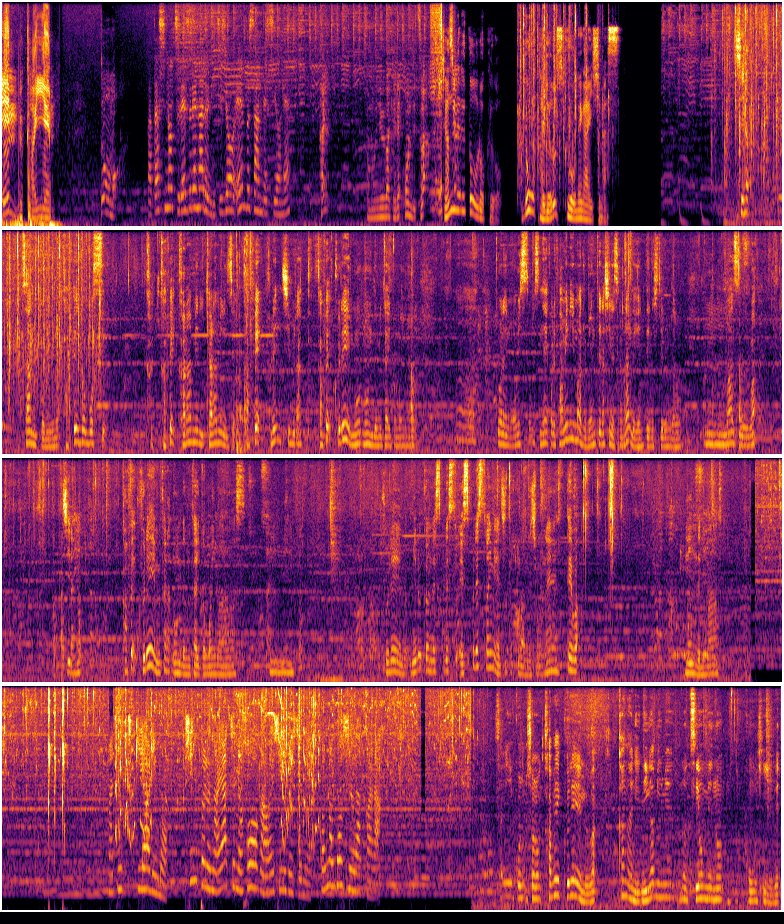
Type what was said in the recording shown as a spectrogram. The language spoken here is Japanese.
演武開演。どうも。私のつれづれなる日常演舞さんですよね。はい。そのいうわけで本日はチャンネル登録をどうかよろしくお願いします。こちらサントリーのカフェドボス。カカフェカラメリキャラメリゼ。カフェフレンチブラック。カフェクレームを飲んでみたいと思いますあーどれも美味しそうですね。これファミリーマート限定らしいんですけどなんで限定にしてるんだろう。うんまずはこちらのカフェクレームから飲んでみたいと思います。うんとクレームミルクエスプレッソ。エスプレッソイメージってことなんでしょうね。では飲んでみます。味付きよりもシンプルなやつの方が美味しいですね。このボスだから。最後のそのカフェクレームはかなり苦味めの強めのコーヒーで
